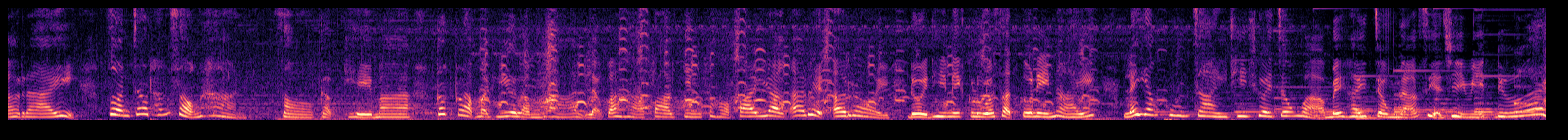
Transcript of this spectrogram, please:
อะไร ส่วนเจ้าทั้งสองห่านซอกับเคมาก็กลับมาที่ลำธารแล้วก็หาปลากินต่อไปอย่างอร็ดอร่อย โดยที่ไม่กลัวสัตว์ตัวไหนๆและยังภูมิใจที่ช่วยเจ้าหมาไม่ให้จมน้ำเสียชีวิตด้วย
